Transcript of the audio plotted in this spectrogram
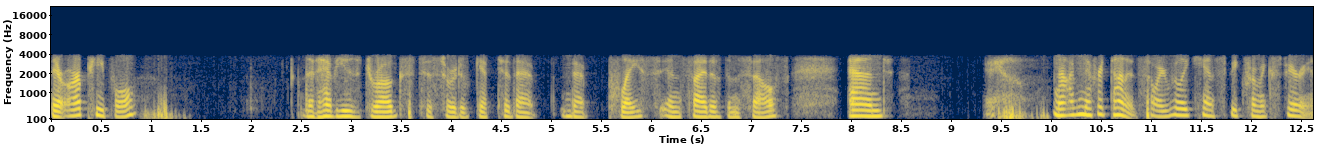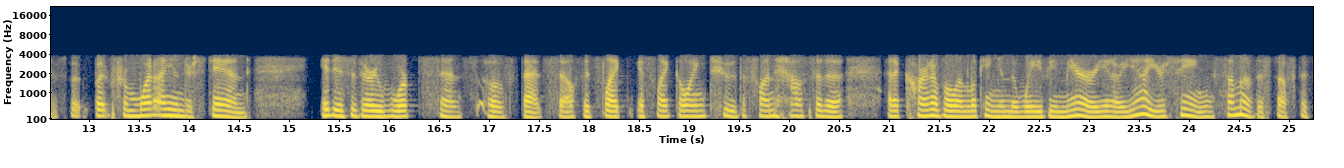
there are people that have used drugs to sort of get to that that place inside of themselves and now I've never done it so I really can't speak from experience but but from what I understand it is a very warped sense of that self. It's like it's like going to the fun house at a at a carnival and looking in the wavy mirror. You know, yeah, you're seeing some of the stuff that's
